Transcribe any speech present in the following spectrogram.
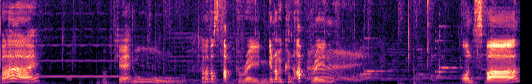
Bye. Okay. Du. Können wir was upgraden? Genau, wir können upgraden. Und zwar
